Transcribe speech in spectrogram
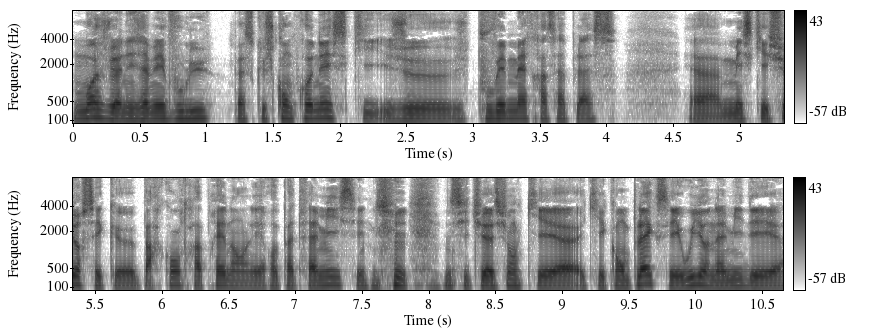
Moi, je lui en ai jamais voulu parce que je comprenais ce qui. Je, je pouvais me mettre à sa place. Euh, mais ce qui est sûr, c'est que par contre, après, dans les repas de famille, c'est une, une situation qui est, euh, qui est complexe. Et oui, on a mis des,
